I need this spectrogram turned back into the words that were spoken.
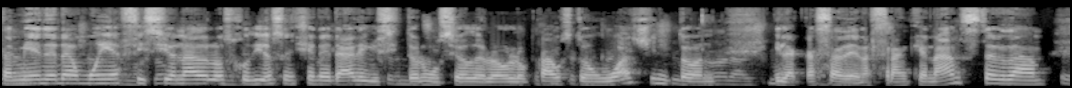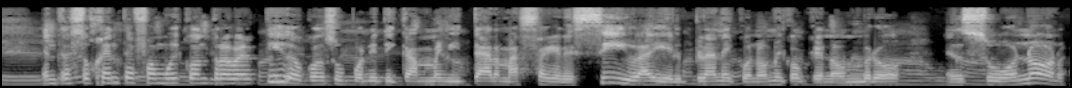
También era muy aficionado a los judíos en general y visitó el Museo del Holocausto en Washington y la Casa de Ana Frank en Ámsterdam. Entre su gente fue muy controvertido con su política militar más agresiva y el plan económico que nombró en su honor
